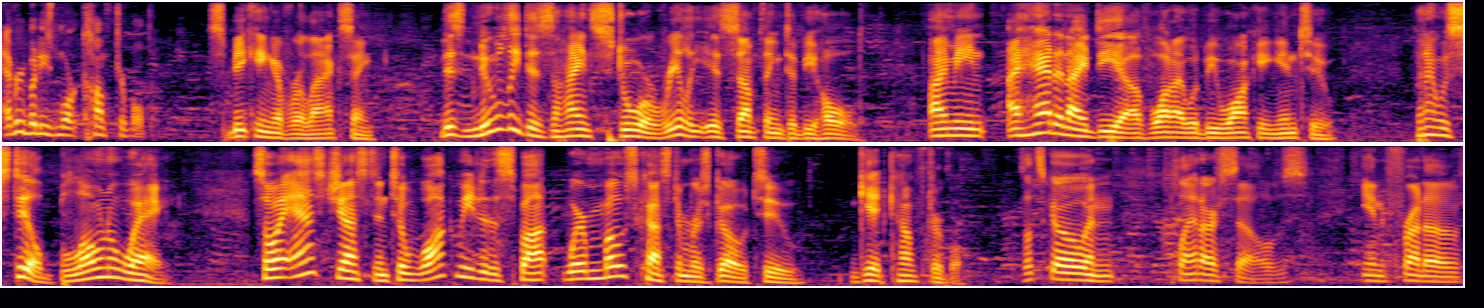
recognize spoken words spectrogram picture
everybody's more comfortable. Speaking of relaxing, this newly designed store really is something to behold. I mean, I had an idea of what I would be walking into, but I was still blown away. So I asked Justin to walk me to the spot where most customers go to get comfortable. Let's go and plant ourselves in front of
